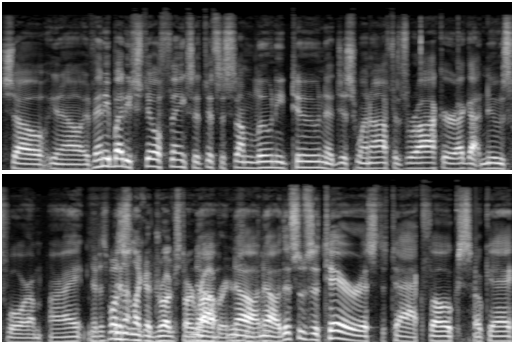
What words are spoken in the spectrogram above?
So you know, if anybody still thinks that this is some loony tune that just went off his rocker, I got news for him. All right, Yeah, this wasn't like a drugstore no, robbery. Or no, something. no. This was a terrorist attack, folks. Okay,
